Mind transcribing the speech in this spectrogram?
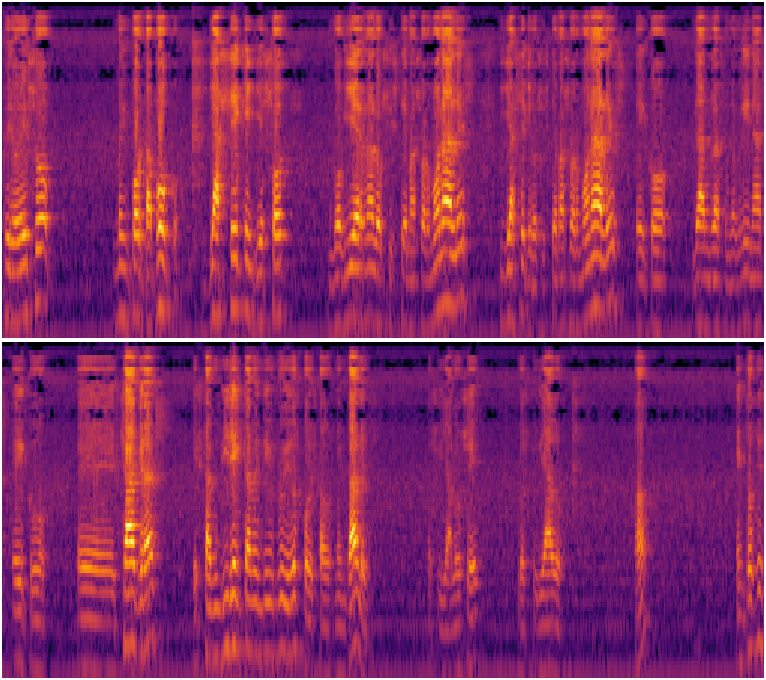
Pero eso me importa poco. Ya sé que Yesod gobierna los sistemas hormonales y ya sé que los sistemas hormonales, eco, glándulas endocrinas, eco, eh, chakras, están directamente influidos por estados mentales. Eso ya lo sé, lo he estudiado. ¿Ah? Entonces,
